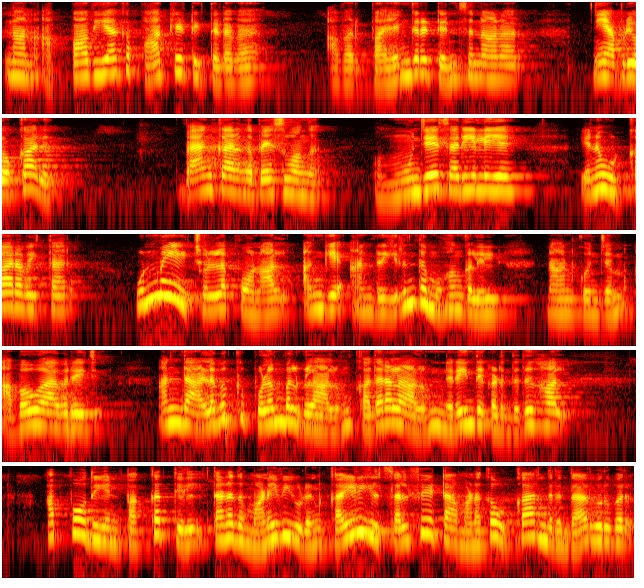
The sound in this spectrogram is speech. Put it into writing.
நான் அப்பாவியாக பாக்கெட்டை தடவ அவர் பயங்கர டென்ஷன் ஆனார். நீ அப்படி உட்காரு பேங்க்காரங்க பேசுவாங்க. மூஞ்சே சரியில்லையே என உட்கார வைத்தார். உண்மையை சொல்லப்போனால் அங்கே அன்று இருந்த முகங்களில் நான் கொஞ்சம் அபவ் ஆவரேஜ் அந்த அளவுக்கு புலம்பல்களாலும் கதறலாலும் நிறைந்து கிடந்தது ஹால். அப்போது என் பக்கத்தில் தனது மனைவியுடன் கைலியில் சல்ஃபேட்டா மணக்க உட்கார்ந்திருந்தார் ஒருவர்.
